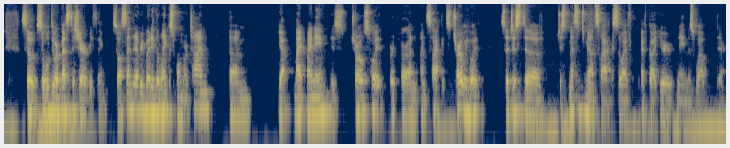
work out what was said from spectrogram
so, so we'll do our best to share everything. So I'll send everybody the links one more time. Um, yeah, my, my name is Charles Hoyt, or, or on, on Slack, it's Charlie Hoyt. So just uh, just message me on Slack. So I've I've got your name as well there.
